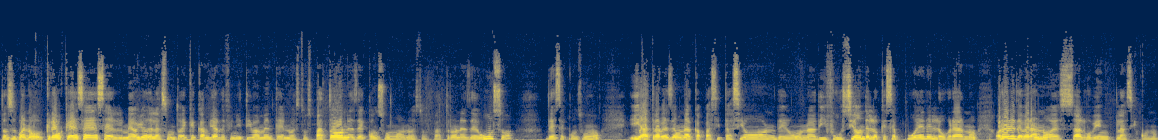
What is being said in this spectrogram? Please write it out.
Entonces, bueno, creo que ese es el meollo del asunto. Hay que cambiar definitivamente nuestros patrones de consumo, nuestros patrones de uso de ese consumo y a través de una capacitación, de una difusión de lo que se puede lograr, ¿no? Horario de verano es algo bien clásico, ¿no?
